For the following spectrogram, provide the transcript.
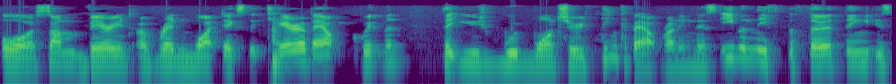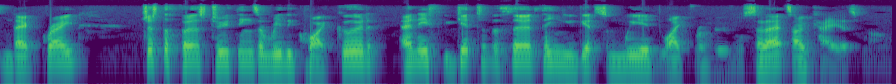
or some variant of red and white decks that care about equipment, that you would want to think about running this, even if the third thing isn't that great. Just the first two things are really quite good, and if you get to the third thing, you get some weird like removal, so that's okay as well.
